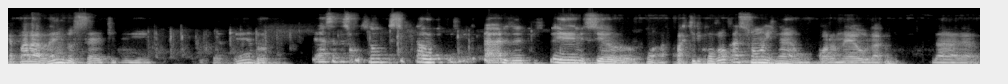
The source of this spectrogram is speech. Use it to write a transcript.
é para além do 7 de, de setembro, é essa discussão que se está entre os militares, entre os PMs, a partir de convocações, né? O coronel da, da,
